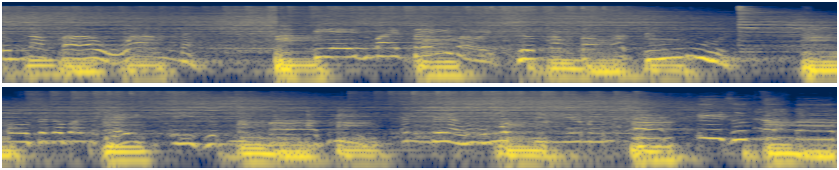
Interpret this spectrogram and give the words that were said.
to number one. Tea is my favorite to number two. Also the one cake is number three. And then what's the M&A is number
